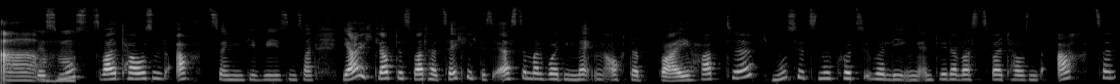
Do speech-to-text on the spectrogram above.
Ah, das mh. muss 2018 gewesen sein. Ja, ich glaube, das war tatsächlich das erste Mal, wo er die Mecken auch dabei hatte. Ich muss jetzt nur kurz überlegen. Entweder war es 2018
